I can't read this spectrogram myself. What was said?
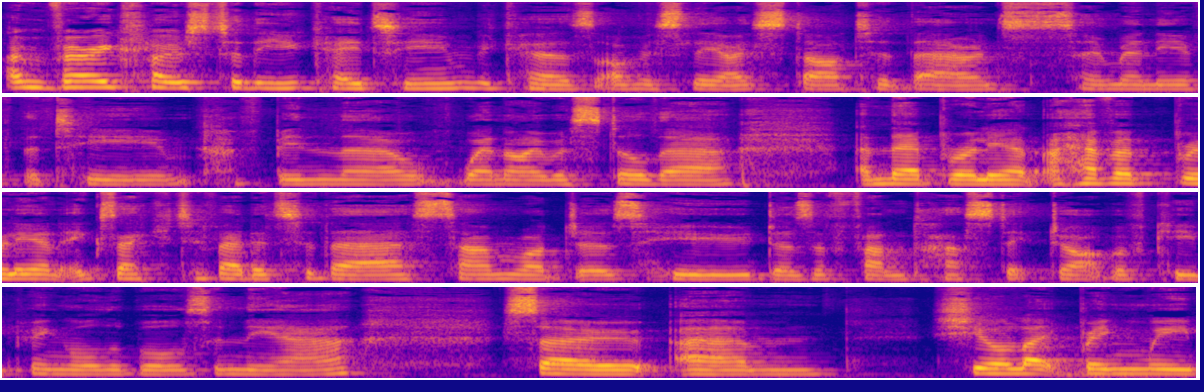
I'm very close to the UK team because obviously I started there, and so many of the team have been there when I was still there, and they're brilliant. I have a brilliant executive editor there, Sam Rogers, who does a fantastic job of keeping all the balls in the air. So, um, she'll like bring me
